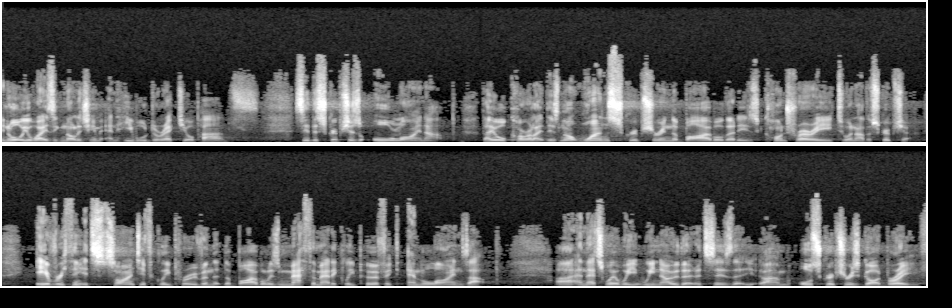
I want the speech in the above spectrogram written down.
In all your ways, acknowledge Him and He will direct your paths. See, the scriptures all line up, they all correlate. There's not one scripture in the Bible that is contrary to another scripture. Everything, it's scientifically proven that the Bible is mathematically perfect and lines up. Uh, and that's where we, we know that it says that um, all scripture is God breathed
